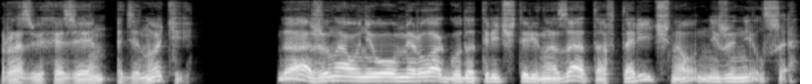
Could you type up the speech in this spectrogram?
«Разве хозяин одинокий?» «Да, жена у него умерла года три-четыре назад, а вторично он не женился.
